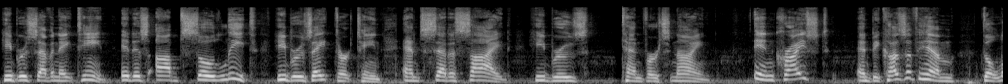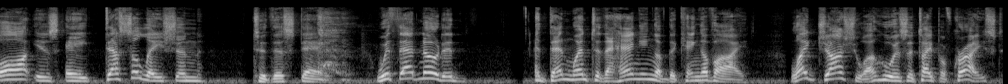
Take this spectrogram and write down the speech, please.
Hebrews 7:18. It is obsolete. Hebrews 8:13 and set aside. Hebrews 10 verse 9. In Christ and because of him, the law is a desolation to this day. With that noted, it then went to the hanging of the king of Ai. Like Joshua, who is a type of Christ,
